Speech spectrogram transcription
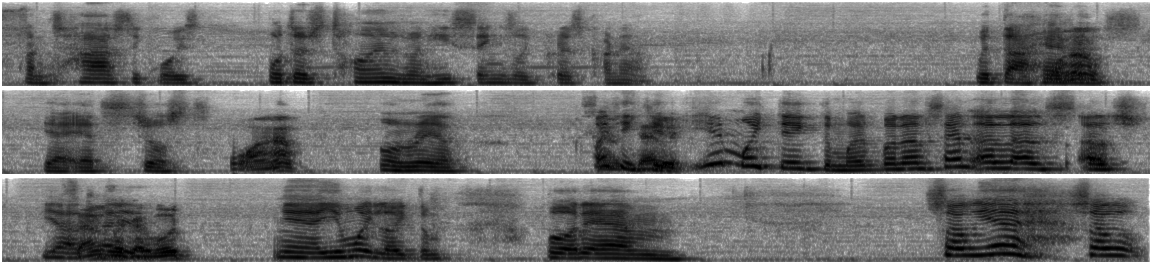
fantastic voice. But there's times when he sings like Chris Cornell. With that Wow. Yeah, it's just Wow. unreal. I think you, you might dig them, but I'll send. I'll, I'll, I'll, yeah, I'll Sounds tell like you. I would. Yeah, you might like them, but um. So yeah, so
